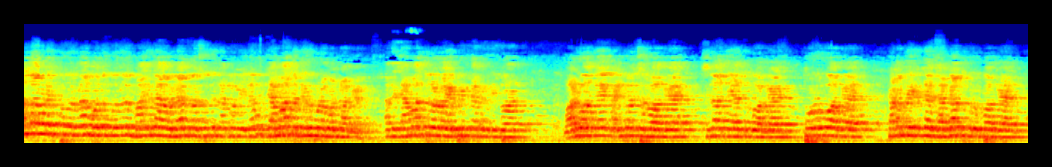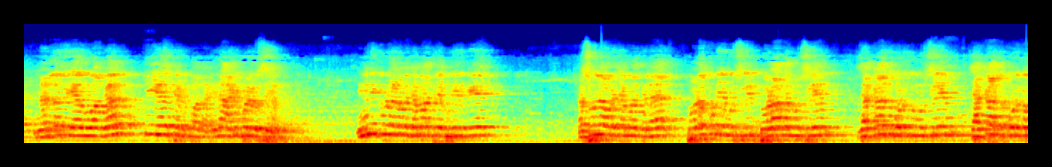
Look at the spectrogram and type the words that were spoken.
அல்லாவுடைய தூதர்னா தான் முதல் முதல்ல மதினாவில் மசூது நபவையில ஒரு ஜமாத்தை நிறுவனம் பண்றாங்க. அந்த ஜமாத்துல எப்படி இருக்காங்க தெரியுமா? வருவாங்க கல்வா சொல்லுவாங்க சிலாத்தை ஏத்துக்குவாங்க தொழுவாங்க கடமை இருந்தால் ஜக்காத்து கொடுப்பாங்க நல்லது ஏவுவாங்க தீய கெடுப்பாங்க. இதான் அடிப்படை விஷயம். இன்னைக்கு கூட நம்ம ஜமாத்துல எப்படி இருக்கு? ரசூல்லாவுடைய ஜமாத்துல தொடக்கூடிய முஸ்லீம் தொழாத முஸ்லீம் ஜக்காத்து கொடுக்கும் முஸ்லீம் ஜக்காத்து கொடுக்க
